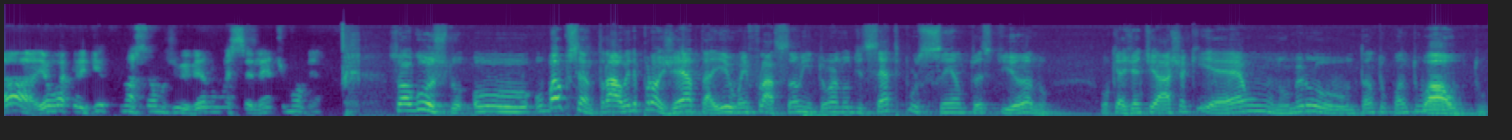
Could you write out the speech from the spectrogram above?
ah, eu acredito que nós estamos vivendo um excelente momento. Sr. Augusto, o, o, Banco Central ele projeta aí uma inflação em torno de 7% este ano, o que a gente acha que é um número um tanto quanto alto.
